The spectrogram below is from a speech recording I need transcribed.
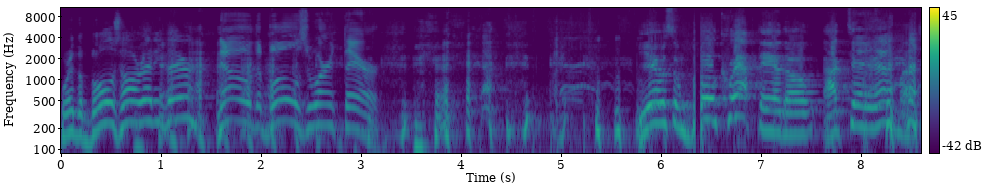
Were the Bulls already there? no, the Bulls weren't there. yeah, it was some bull crap there, though. I'll tell you that much.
